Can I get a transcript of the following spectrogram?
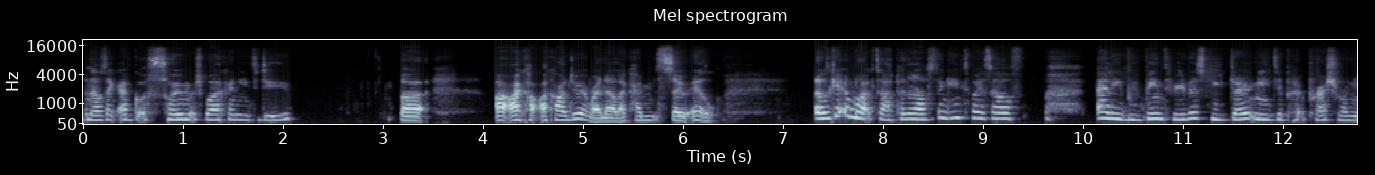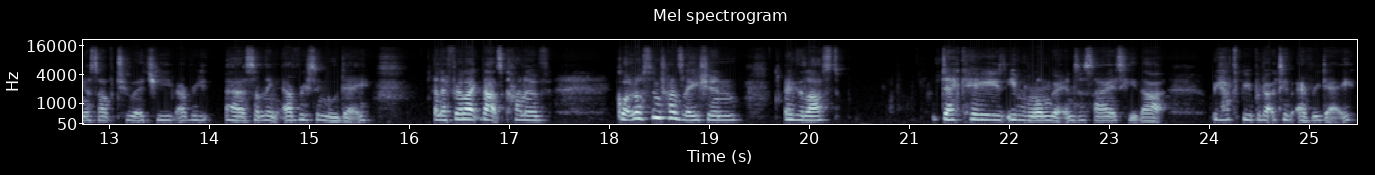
and I was like, I've got so much work I need to do. But I, I can't I can't do it right now. Like I'm so ill. I was getting worked up, and then I was thinking to myself, Ellie, we've been through this. You don't need to put pressure on yourself to achieve every uh, something every single day. And I feel like that's kind of got lost in translation over the last decades, even longer in society, that we have to be productive every day.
